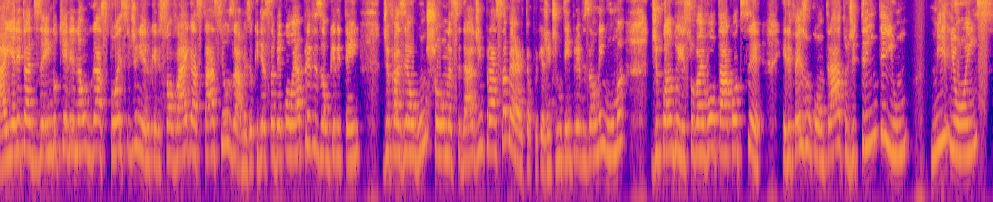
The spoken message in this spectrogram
Aí ele está dizendo que ele não gastou esse dinheiro, que ele só vai gastar se usar. Mas eu queria saber qual é a previsão que ele tem de fazer algum show na cidade em praça aberta, porque a gente não tem previsão nenhuma de quando isso vai voltar a acontecer. Ele fez um contrato de 31 milhões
